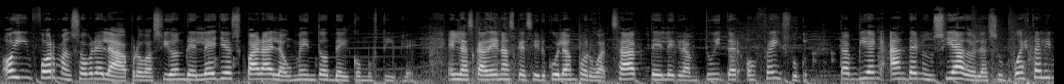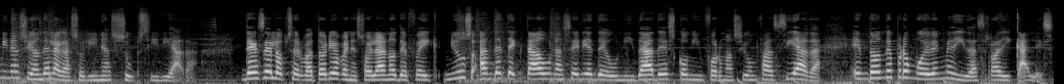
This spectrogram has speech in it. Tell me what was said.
o informan sobre la aprobación de leyes para el aumento del combustible. En las cadenas que circulan por WhatsApp, Telegram, Twitter o Facebook también han denunciado la supuesta eliminación de la gasolina subsidiada. Desde el Observatorio Venezolano de Fake News han detectado una serie de unidades con información falseada, en donde promueven medidas radicales.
